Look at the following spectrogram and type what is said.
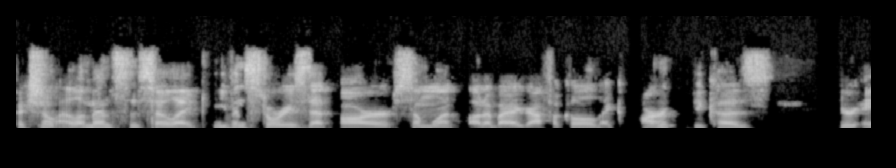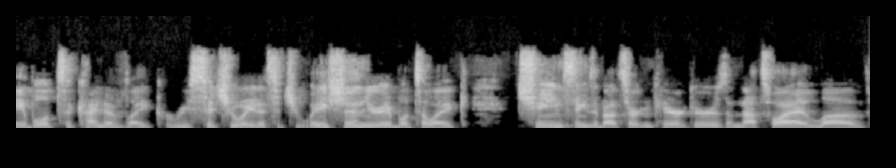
fictional elements, and so like even stories that are somewhat autobiographical like aren't because you're able to kind of like resituate a situation. You're able to like change things about certain characters, and that's why I love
